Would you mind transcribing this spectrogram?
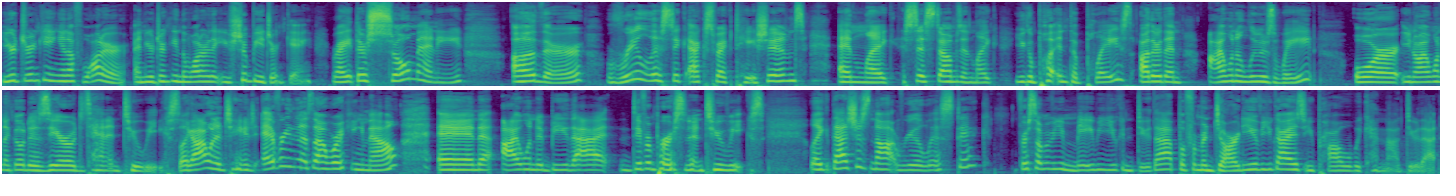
you're drinking enough water and you're drinking the water that you should be drinking, right? There's so many other realistic expectations and like systems and like you can put into place other than I want to lose weight or you know i want to go to 0 to 10 in 2 weeks. Like i want to change everything that's not working now and i want to be that different person in 2 weeks. Like that's just not realistic. For some of you maybe you can do that but for majority of you guys you probably cannot do that.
